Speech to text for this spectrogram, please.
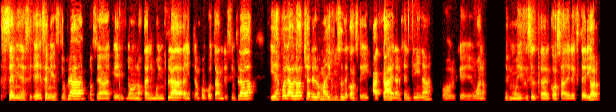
semi, eh, semi desinflada, o sea que no, no, está ni muy inflada ni tampoco tan desinflada. Y después la blocher es lo más difícil de conseguir acá en Argentina, porque bueno, es muy difícil traer cosas del exterior.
